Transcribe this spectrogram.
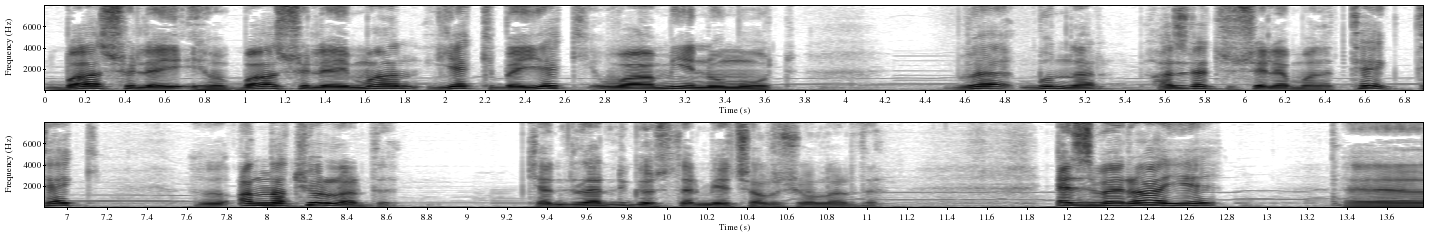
Ba Süleyman, ba Süleyman yek be yek vami numut. Ve bunlar Hazreti Süleyman'a tek tek e, anlatıyorlardı. Kendilerini göstermeye çalışıyorlardı. Ezberayı e,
